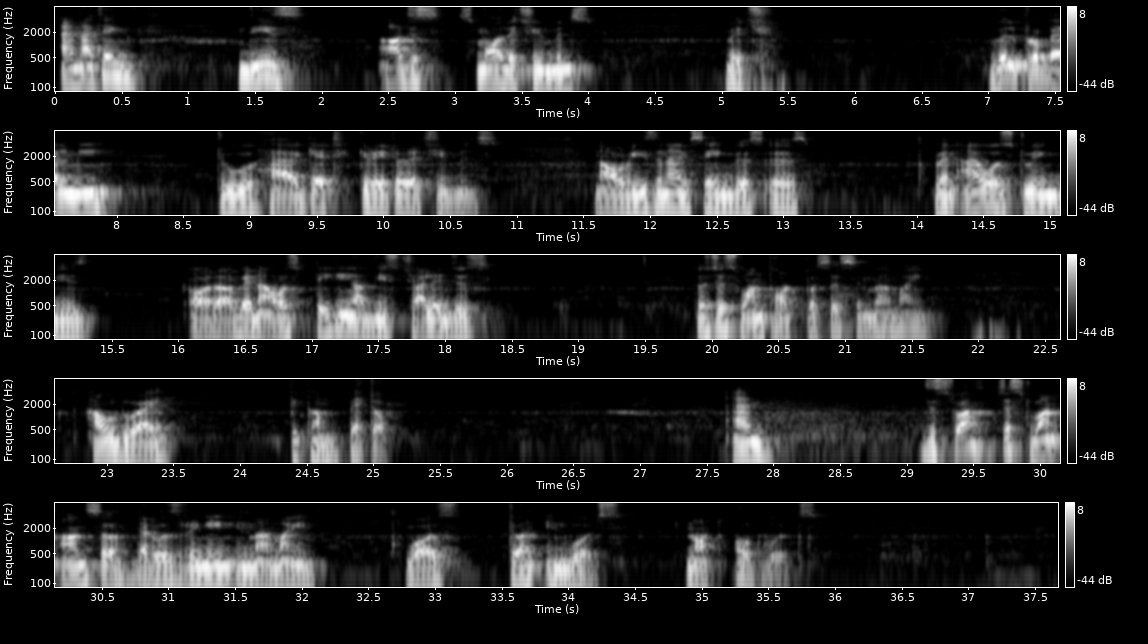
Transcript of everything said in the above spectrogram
And I think these are just small achievements which will propel me to have, get greater achievements now reason i'm saying this is when i was doing these or uh, when i was taking up these challenges there was just one thought process in my mind how do i become better and this was just one answer that was ringing in my mind was turn inwards, not outwards.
